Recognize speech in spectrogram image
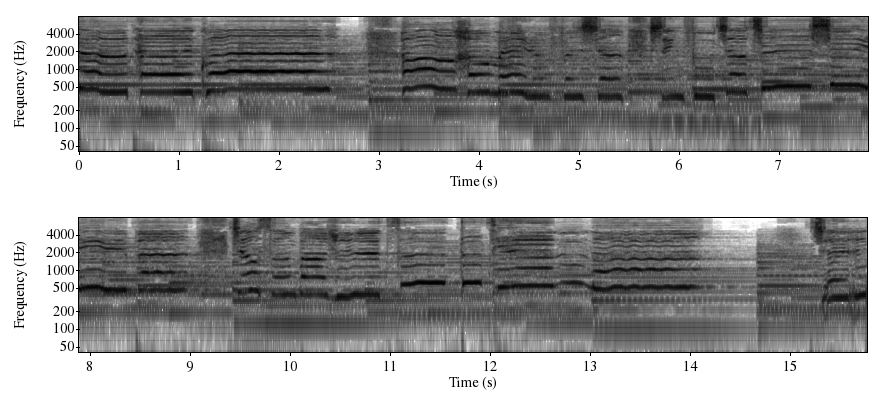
得太宽。哦，没人分享幸福就只剩一节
